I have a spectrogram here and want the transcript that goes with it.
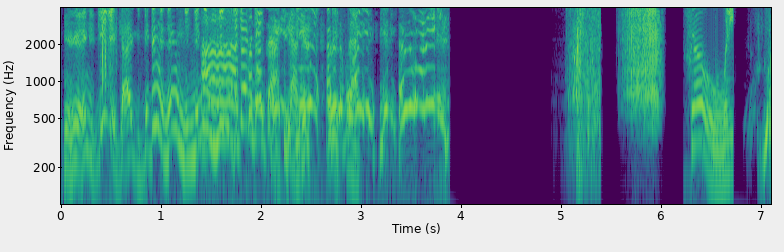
So, what do.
